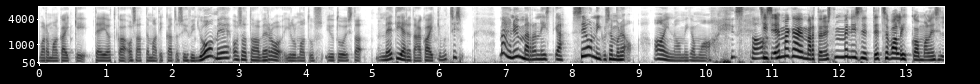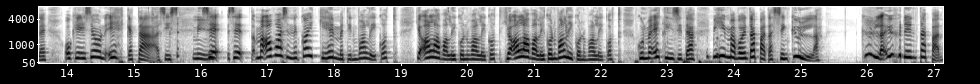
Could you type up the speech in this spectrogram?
varmaan kaikki te, jotka osaatte matikkaa tosi hyvin, joo, me osataan veroilmoitusjutuista, me tiedetään kaikki, mutta siis mä en ymmärrä niistä, ja se on niinku semmoinen ainoa, mikä mua ahistaa. Siis en mäkään ymmärtänyt. Sitten mä menin sinne, että se valikkoon, mä olin silleen, okei, se on ehkä tää. Siis niin. se, se, mä avasin ne kaikki hemmetin valikot, ja alavalikon valikot, ja alavalikon valikon valikot, kun mä etin sitä, mihin mä voin täpätä sen kyllä. Kyllä, yhden täpän.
